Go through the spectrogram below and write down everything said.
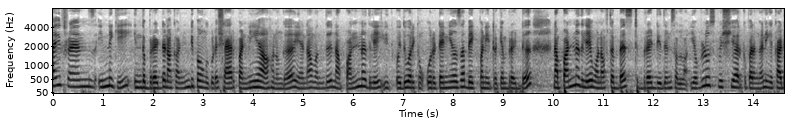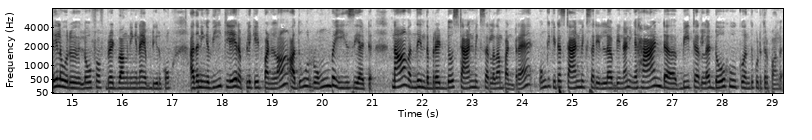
Hi friends இன்னைக்கு இந்த ப்ரெட்டை நான் கண்டிப்பாக உங்கள் கூட ஷேர் பண்ணியே ஆகணுங்க. ஏன்னா வந்து நான் பண்ணதுலே இது வரைக்கும் ஒரு டென் இயர்ஸாக பேக் பண்ணிகிட்ருக்கேன் ப்ரெட்டு நான் பண்ணதுலே one of the best bread இதுன்னு சொல்லலாம். எவ்வளோ ஸ்குவிஷியாக இருக்குது பாருங்கள் நீங்கள் கடையில் ஒரு லோஃப் ஆஃப் ப்ரெட் வாங்கினீங்கன்னா எப்படி இருக்கும்? அதை நீங்கள் வீட்டிலே ரெப்ளிகேட் பண்ணலாம். அதுவும் ரொம்ப ஈஸியாட்டு நான் வந்து இந்த ப்ரெட்டோ ஸ்டாண்ட் மிக்சரில் தான் பண்ணுறேன் உங்ககிட்ட ஸ்டாண்ட் மிக்சர் இல்லை அப்படின்னா நீங்கள் ஹேண்ட் பீட்டரில் டோ ஹூக்கு வந்து கொடுத்துருப்பாங்க.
